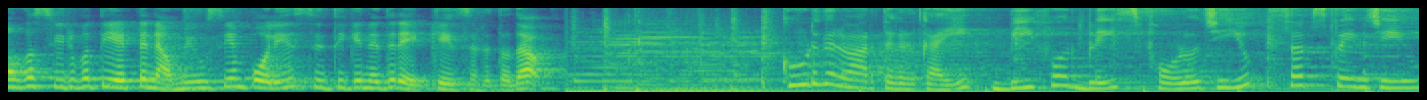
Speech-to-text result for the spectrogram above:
ഓഗസ്റ്റ് ഇരുപത്തിയെട്ടിന് മ്യൂസിയം പോലീസ് സിദ്ദിഖിനെതിരെ കേസെടുത്തത്. കൂടുതൽ വാർത്തകൾക്കായി ബി ഫോർ ബ്ലേസ് ഫോളോ ചെയ്യൂ സബ്സ്ക്രൈബ് ചെയ്യൂ.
